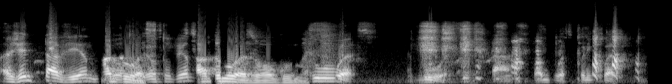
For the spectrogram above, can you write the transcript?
a gente está vendo. Só duas. Eu tô vendo. Só duas ou algumas. Duas. Duas. Tá? Só duas, por enquanto.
